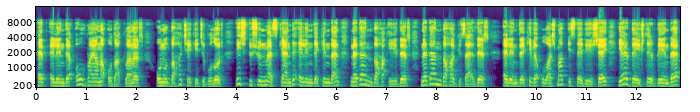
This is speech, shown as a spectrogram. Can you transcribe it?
hep elinde olmayana odaklanır. Onu daha çekici bulur. Hiç düşünmez kendi elindekinden neden daha iyidir, neden daha güzeldir. Elindeki ve ulaşmak istediği şey yer değiştirdiğinde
